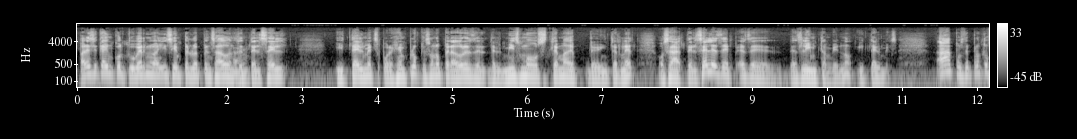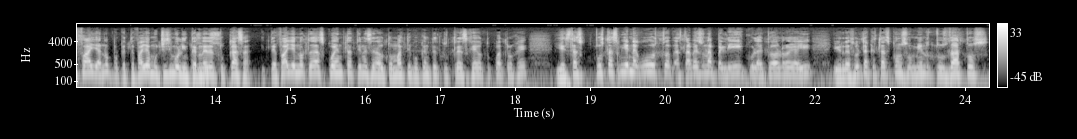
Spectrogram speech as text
parece que hay un contubernio ahí, siempre lo he pensado entre Telcel y Telmex, por ejemplo, que son operadores del, mismo sistema de, Internet. O sea, Telcel es, de, es de, Slim también, ¿no? Y Telmex. Ah, pues de pronto falla, ¿no? Porque te falla muchísimo el Internet de tu casa. Y te falla, no te das cuenta, tienes en automático que entre tu 3G o tu 4G y estás, tú estás bien a gusto, hasta ves una película y todo el rollo ahí, y resulta que estás consumiendo tus datos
